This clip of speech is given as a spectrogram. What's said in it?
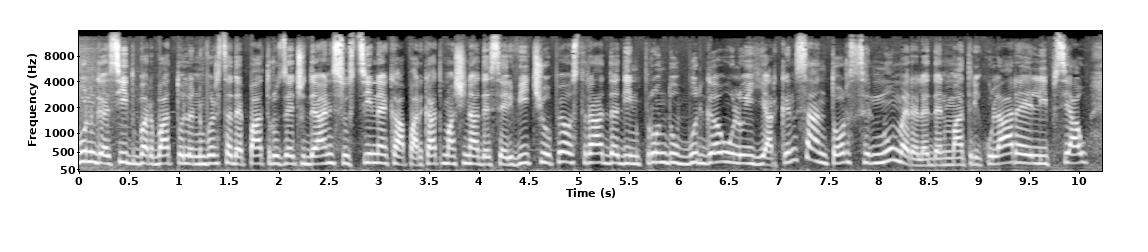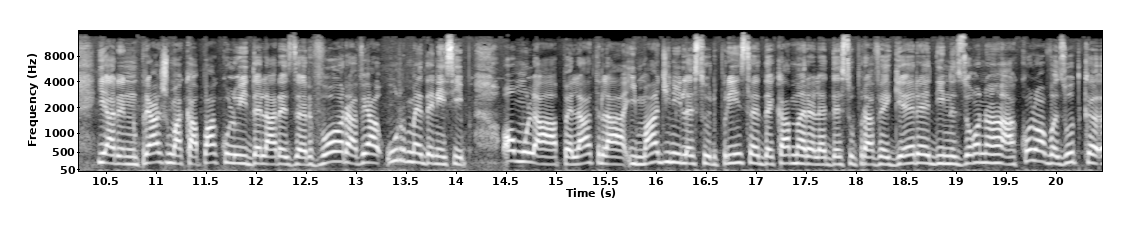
Bun găsit, bărbatul în vârstă de 40 de ani susține că a parcat mașina de serviciu pe o stradă din prundul Bârgăului, iar când s-a întors, numerele de înmatriculare lipseau, iar în preajma capacului de la rezervor avea urme de nisip. Omul a apelat la imaginile surprinse de camerele de supraveghere din zonă. Acolo a văzut că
